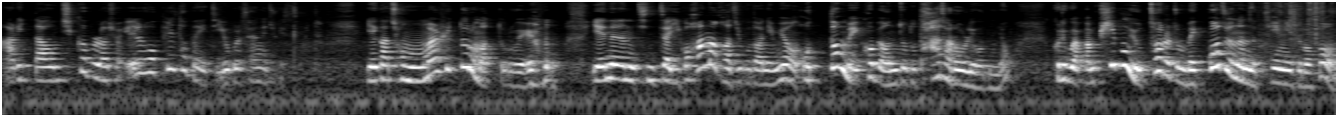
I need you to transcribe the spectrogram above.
아리따움 cheek 블러셔 1호 Filter Beige 이걸 사용해주겠습니다. 얘가 정말 휘뚜루마뚜루예요. 얘는 진짜 이거 하나 가지고 다니면 어떤 메이크업에 얹어도 다 잘 어울리거든요. 그리고 약간 피부 요철을 좀 메꿔주는 느낌이 들어서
